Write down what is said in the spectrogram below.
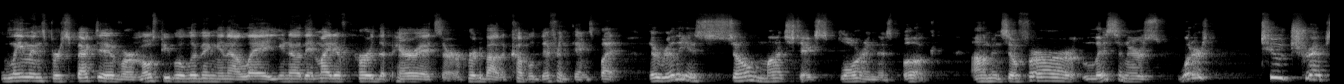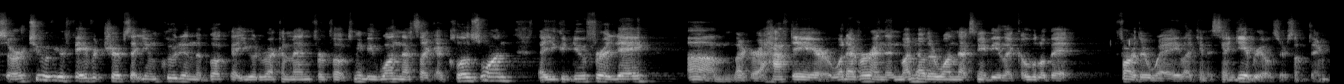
layman's perspective, or most people living in LA, you know, they might have heard the parrots or heard about a couple different things, but there really is so much to explore in this book. Um, and so, for our listeners, what are two trips or two of your favorite trips that you included in the book that you would recommend for folks? Maybe one that's like a close one that you could do for a day, um, like or a half day or whatever, and then another one that's maybe like a little bit farther away, like in the San Gabriel's or something.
